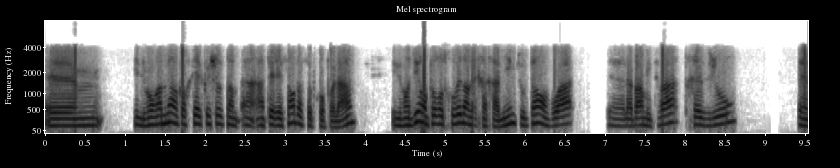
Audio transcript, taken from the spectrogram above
euh, ils vont ramener encore quelque chose d'intéressant à ce propos-là. Ils vont dire, on peut retrouver dans les Chachamim, tout le temps on voit euh, la bar mitzvah 13 jours, euh,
